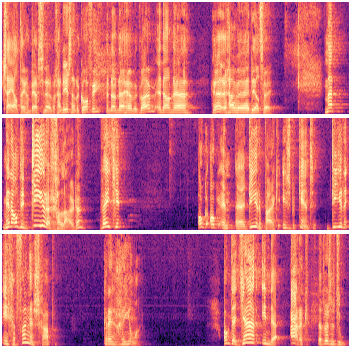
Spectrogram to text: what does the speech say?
Ik zei al tegen Bert we gaan eerst naar de koffie. En dan uh, hebben we het warm. En dan, dan gaan we deel 2. Maar met al die dierengeluiden, weet je, ook, ook in uh, dierenparken is bekend, dieren in gevangenschap krijgen geen jongen. Ook dat jaar in de ark, dat was natuurlijk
